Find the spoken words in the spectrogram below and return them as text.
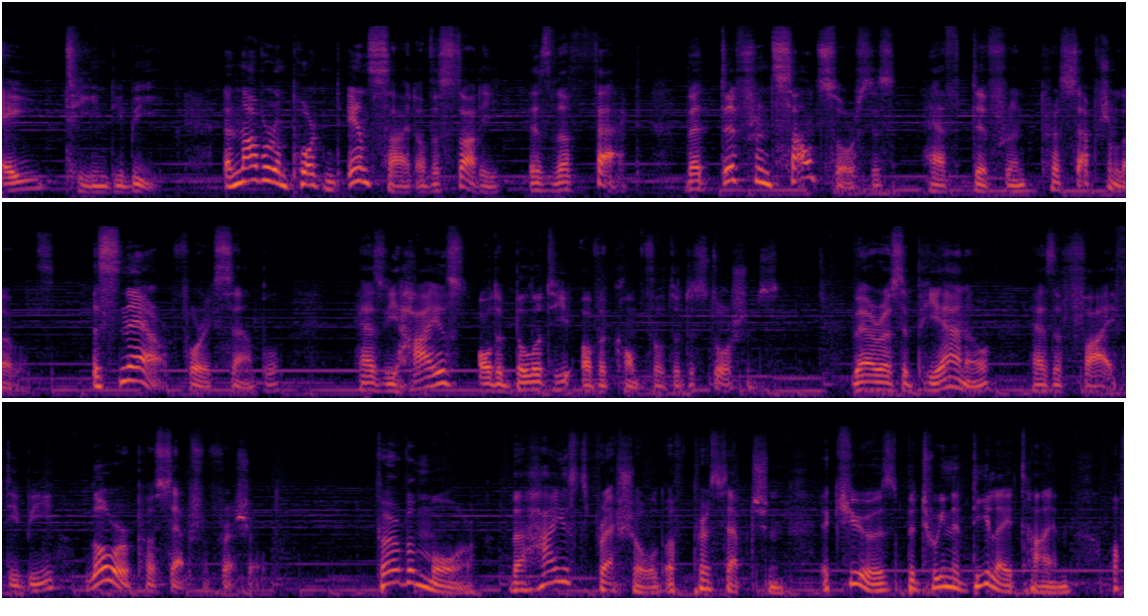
18 dB. Another important insight of the study is the fact that different sound sources have different perception levels. A snare, for example, has the highest audibility of the comb filter distortions, whereas a piano has a 5 dB lower perception threshold. Furthermore, the highest threshold of perception occurs between a delay time of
